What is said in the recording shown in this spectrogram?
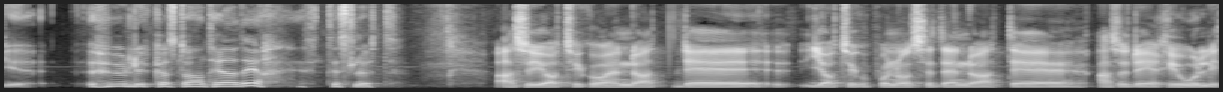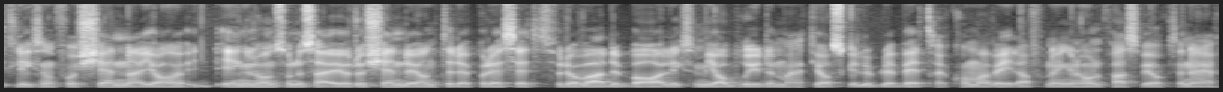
eh, hur lyckas du hantera det till slut? Alltså jag tycker ändå att det, jag tycker på något sätt ändå att det, alltså det är roligt liksom för att känna. Jag, Ängelholm som du säger, ja, då kände jag inte det på det sättet för då var det bara liksom, jag brydde mig att jag skulle bli bättre och komma vidare från Ängelholm fast vi åkte ner.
